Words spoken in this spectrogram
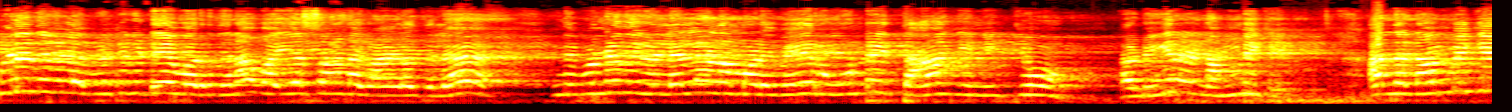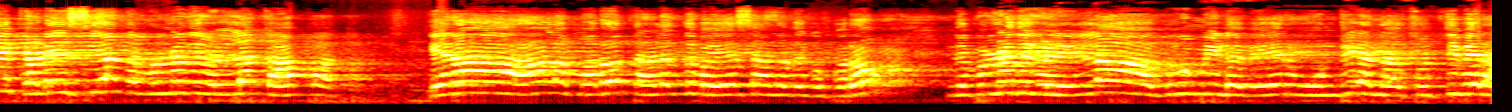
விழுதுகளை விட்டுக்கிட்டே வருதுன்னா வயசான காலத்துல இந்த விழுதுகள் எல்லாம் நம்மளை வேறு ஒன்றை தாங்கி நிற்கும் அப்படிங்கிற நம்பிக்கை. அந்த நம்பிக்கையை கடைசியா அந்த விழுதுகள் எல்லாம் காப்பாத்தும். ஏன்னா ஆலமரம் தளர்ந்து வயசானதுக்கு அப்புறம் இந்த விழுதுகள் எல்லாம் பூமியில வேறு ஊன்றி அந்த சுத்தி வேற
